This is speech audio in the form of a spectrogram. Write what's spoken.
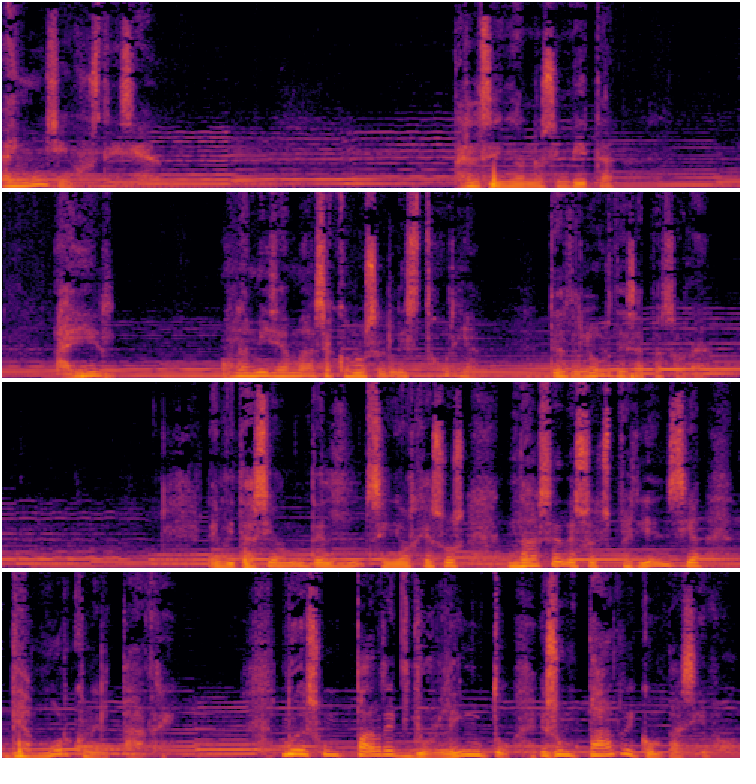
hay mucha injusticia. Pero el Señor nos invita a ir una milla más a conocer la historia del dolor de esa persona. La invitación del Señor Jesús nace de su experiencia de amor con el Padre. No es un Padre violento, es un Padre compasivo.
